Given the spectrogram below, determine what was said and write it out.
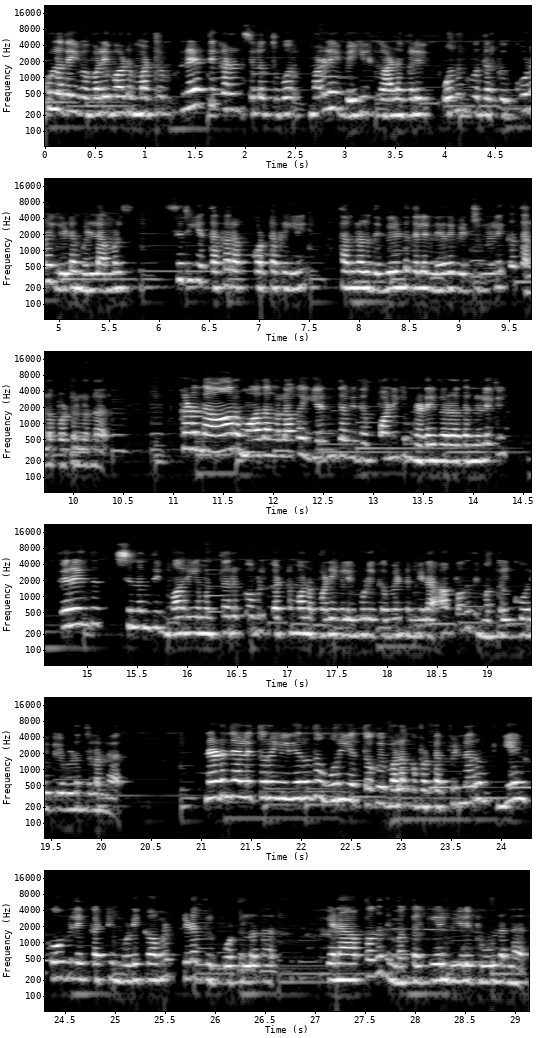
குலதெய்வ வழிபாடு மற்றும் நேர்த்தி கடன் செலுத்துவோர் மழை வெயில் காலங்களில் ஒதுங்குவதற்கு கூட இடம் இல்லாமல் சிறிய தகர கொட்டகையில் தங்களது வேண்டுதலை நிறைவேற்றும் நிலைக்கு தள்ளப்பட்டுள்ளனர். கடந்த ஆறு மாதங்களாக எந்தவித பணியும் நடைபெறாத நிலையில் விரைந்து சின்னந்தி மாரியம்மன் திருக்கோவில் கட்டுமான பணிகளை முடிக்க வேண்டும் என அப்பகுதி மக்கள் கோரிக்கை விடுத்துள்ளனர். நெடுஞ்சாலைத்துறையில் இருந்து உரிய தொகை வழங்கப்பட்ட பின்னரும் ஏன் கோவிலை கட்டி முடிக்காமல் கிடப்பில் போட்டுள்ளனர் என அப்பகுதி மக்கள் கேள்வி எழுப்பி உள்ளனர்.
